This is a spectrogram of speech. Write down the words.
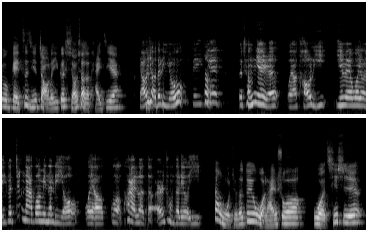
就给自己找了一个小小的台阶，小小的理由。这一天的成年人，我要逃离，因为我有一个正大光明的理由，我要过快乐的儿童的六一。但我觉得对于我来说，我其实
